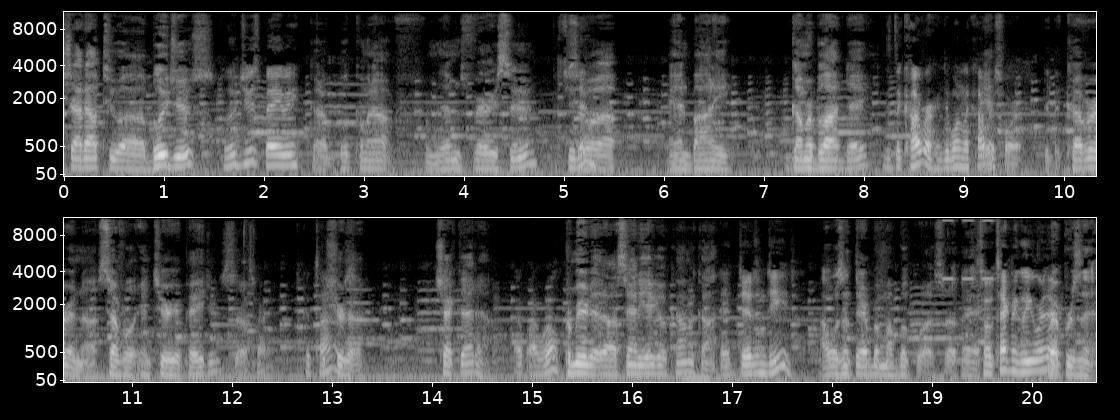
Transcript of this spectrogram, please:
shout out to uh, Blue Juice. Blue Juice, baby. Got a book coming out from them very soon. What you so, uh, and Bonnie Gummerblot Day Did the cover. He did one of the covers Yeah. for it. did the cover and uh, several interior pages. So That's right. Good be sure to check that out. I, I will. Premiered at uh, San Diego Comic Con. It did indeed. I wasn't there, but my book was. So, hey, So technically you were there. represent.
